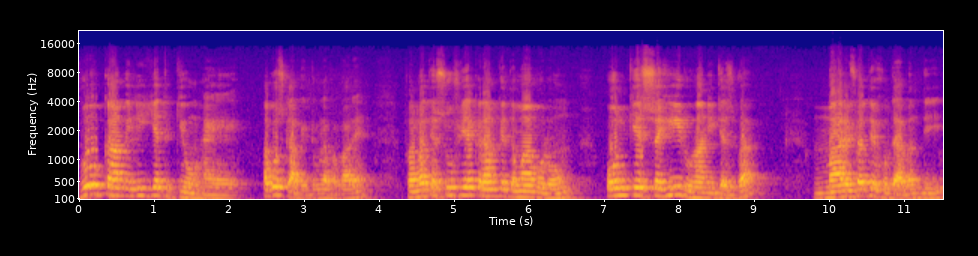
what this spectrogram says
وہ کاملیت کیوں ہے؟ اب اس کا بھی جملہ فرما رہے ہیں فرماتے ہیں صوفیہ کرام کے تمام علوم ان کے صحیح روحانی جذبہ، معرفت خدا بندی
